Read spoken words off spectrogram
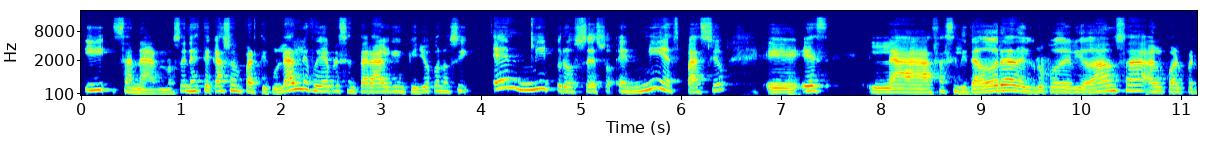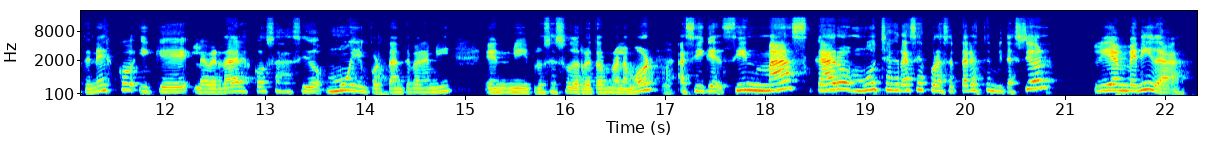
y sanarnos. En este caso en particular les voy a presentar a alguien que yo conocí en mi proceso, en mi espacio. Eh, es la facilitadora del grupo de biodanza al cual pertenezco y que la verdad de las cosas ha sido muy importante para mí en mi proceso de retorno al amor. Así que sin más, Caro, muchas gracias por aceptar esta invitación. Bienvenida.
